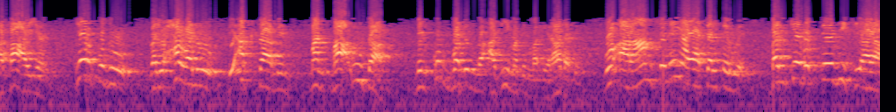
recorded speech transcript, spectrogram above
اصائین یہ کدو ولو یہ اکثا من من ما اونٹا من قوت و عظیمت و ارادت وہ آرام سے نہیں آیا چلتے ہوئے، بلکہ وہ تیزی سے آیا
